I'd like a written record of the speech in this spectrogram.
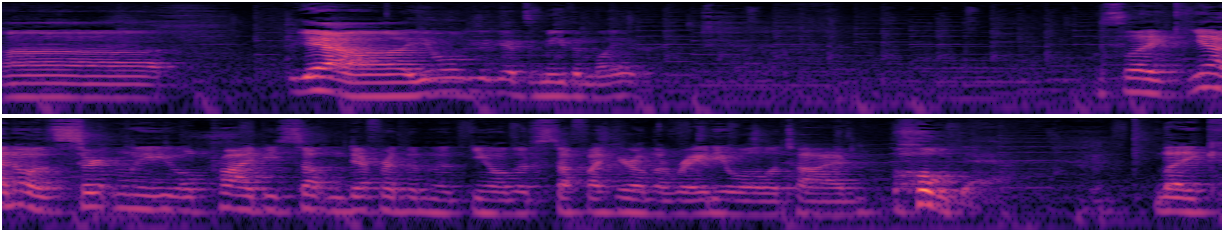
uh, yeah, uh, you'll, you'll get to meet them later. It's like, yeah, no, it's certainly will probably be something different than the you know the stuff I hear on the radio all the time. Oh yeah. Like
